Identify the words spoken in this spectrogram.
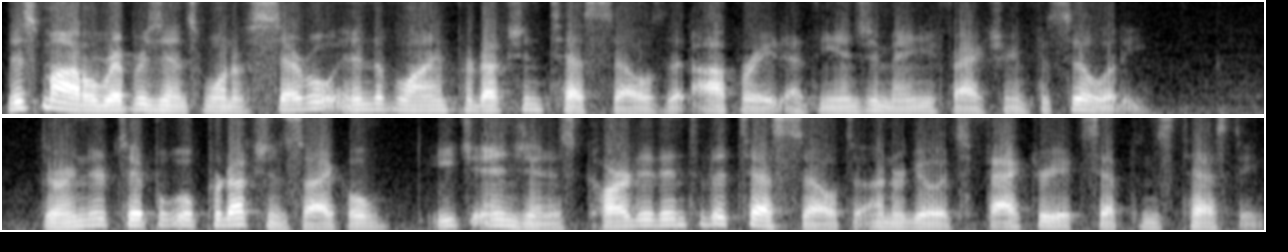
This model represents one of several end-of-line production test cells that operate at the engine manufacturing facility. During their typical production cycle, each engine is carted into the test cell to undergo its factory acceptance testing.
